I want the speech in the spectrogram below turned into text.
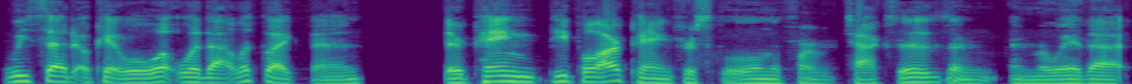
we said, okay, well, what would that look like then? They're paying, people are paying for school in the form of taxes. And, and the way that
